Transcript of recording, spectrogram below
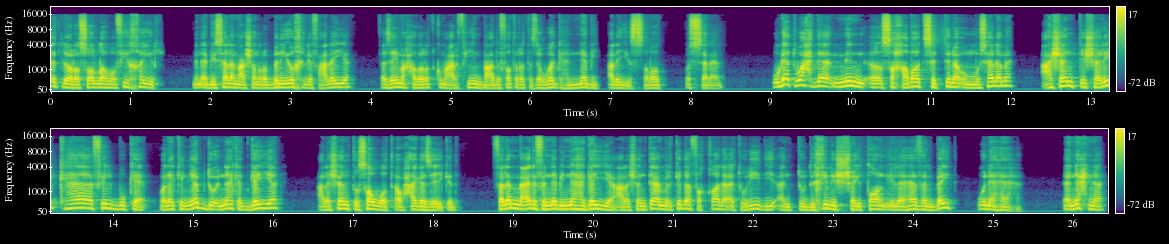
قالت له يا رسول الله هو في خير من أبي سلمة عشان ربنا يخلف عليا فزي ما حضراتكم عارفين بعد فترة تزوجها النبي عليه الصلاة والسلام. وجت واحدة من صحابات ستنا أم سلمة عشان تشاركها في البكاء ولكن يبدو إنها كانت جاية علشان تصوت أو حاجة زي كده. فلما عرف النبي إنها جاية علشان تعمل كده فقال أتريدي أن تدخلي الشيطان إلى هذا البيت؟ ونهاها. لأن إحنا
